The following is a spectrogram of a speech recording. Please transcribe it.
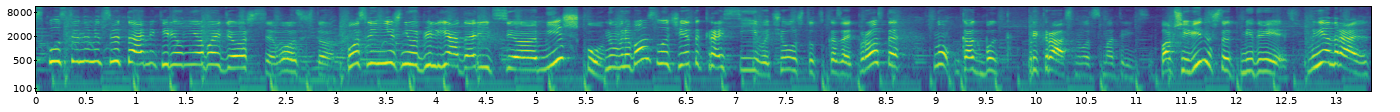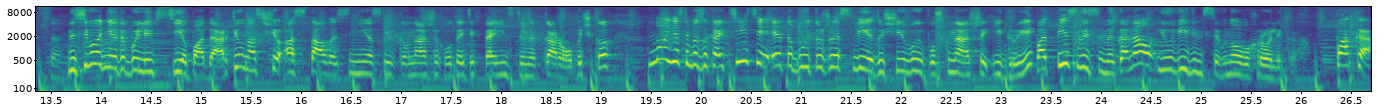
искусственными цветами, Кирилл, не обойдешься. Вот что. После нижнего белья дарить э, мишку, ну, в любом случае, это красиво. Чего уж тут сказать. Просто ну, как бы прекрасно, вот смотрите. Вообще видно, что это медведь? Мне нравится. На сегодня это были все подарки. У нас еще осталось несколько в наших вот этих таинственных коробочках. Но если вы захотите, это будет уже следующий выпуск нашей игры. Подписывайтесь на канал и увидимся в новых роликах. Пока!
